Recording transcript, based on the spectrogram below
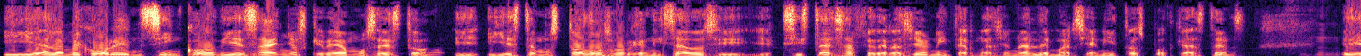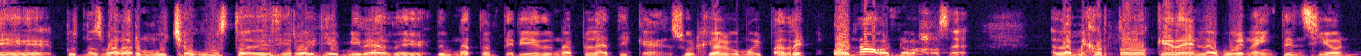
Y a lo mejor en 5 o 10 años que veamos esto y, y estemos todos organizados y, y, exista esa Federación Internacional de Marcianitos Podcasters, eh, pues nos va a dar mucho gusto decir, oye, mira, de, de, una tontería y de una plática surgió algo muy padre. O no, ¿no? O sea, a lo mejor todo queda en la buena intención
